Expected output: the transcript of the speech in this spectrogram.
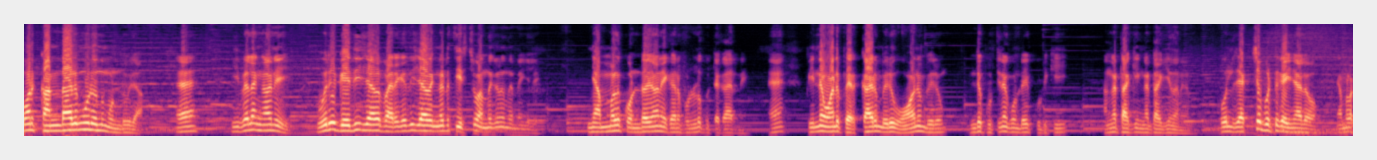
ഓൻ കണ്ടാലും കൂടി ഒന്നും മുണ്ടൂല. ഏ? ഇവലെങ്ങാനേ ഒരു ഗതിയില്ലാതെ പരഗതിയില്ലാതെ ഇങ്ങോട്ട് തിരിച്ചു വന്നിക്കണമെന്നുണ്ടെങ്കിൽ നമ്മൾ കൊണ്ടുപോയാനേക്കാരം ഫുള്ള് കുറ്റക്കാരനെ. ഏ? പിന്നെ ഓന്റെ പെരക്കാരും വരും ഓനും വരും. എന്റെ കുട്ടിനെ കൊണ്ടുപോയി കുടുക്കി അങ്ങോട്ടാക്കി ഇങ്ങോട്ടാക്കി എന്ന് പറയുന്നത് ഒരു രക്ഷപ്പെട്ട് കഴിഞ്ഞാലോ നമ്മളെ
